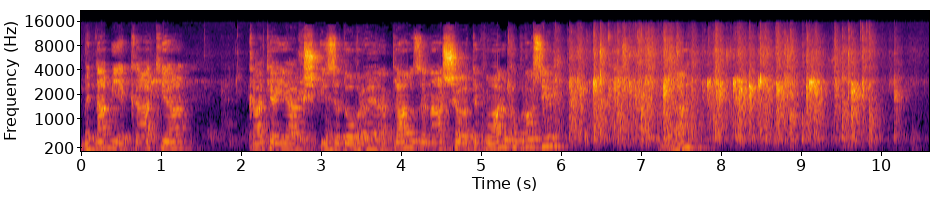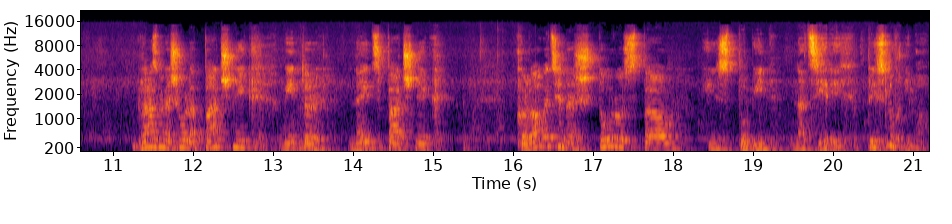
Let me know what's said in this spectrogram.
Med nami je Katja, Katja Jakš iz Zadobroja. Aplauz za našo tekmovalko, prosim. Ja. Glasbena šola Pačnik, mentor Nejc Pačnik. Kolovec je na štoru spal in spomin na Cirih. Prisluhnimo.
